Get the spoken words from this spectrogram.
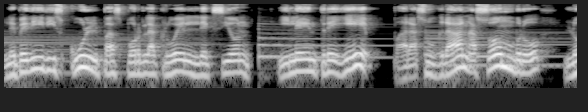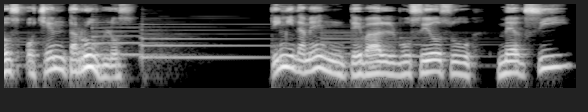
Le pedí disculpas por la cruel lección y le entregué, para su gran asombro, los ochenta rublos. Tímidamente balbuceó su merci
